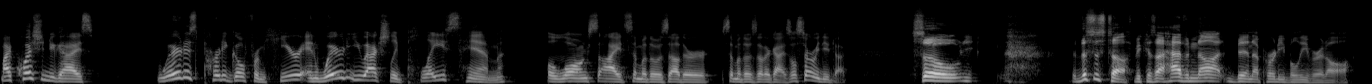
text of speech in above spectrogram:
my question, you guys, where does Purdy go from here, and where do you actually place him alongside some of those other some of those other guys? I'll start with you, Doug. So this is tough because I have not been a Purdy believer at all,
